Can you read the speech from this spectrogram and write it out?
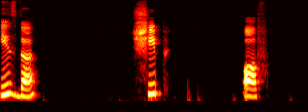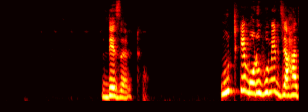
is the ship of desert উটকে মরুভূমির জাহাজ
